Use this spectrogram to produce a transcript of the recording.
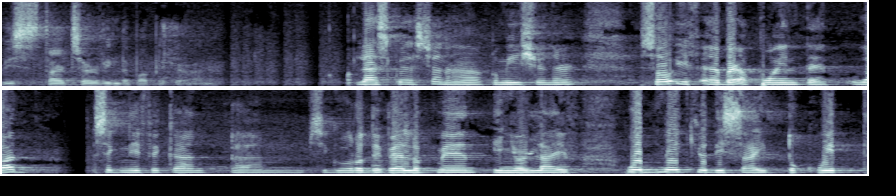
we start serving the public Last question, ha, Commissioner. So if ever appointed, what significant um, siguro development in your life would make you decide to quit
